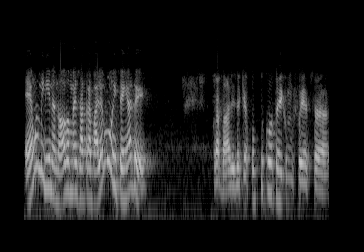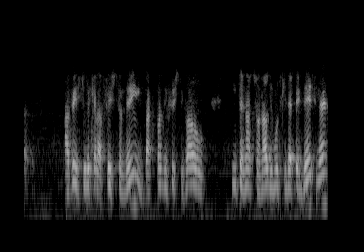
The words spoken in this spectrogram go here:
É uma menina nova, mas já trabalha muito, hein, Ade? Trabalha. Daqui a pouco tu conta aí como foi essa aventura que ela fez também, participando de um festival internacional de música independente, né?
